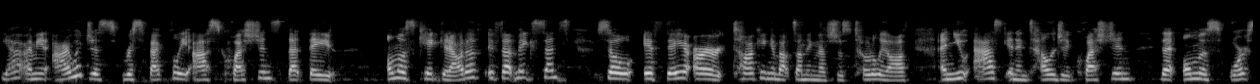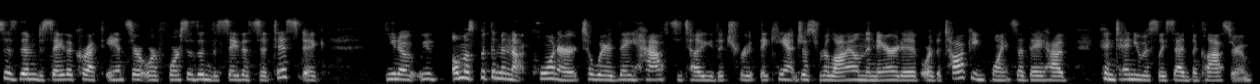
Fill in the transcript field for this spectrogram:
Yeah i mean i would just respectfully ask questions that they almost can't get out of, if that makes sense. So if they are talking about something that's just totally off and you ask an intelligent question that almost forces them to say the correct answer or forces them to say the statistic, you know, you almost put them in that corner to where they have to tell you the truth. They can't just rely on the narrative or the talking points that they have continuously said in the classroom.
